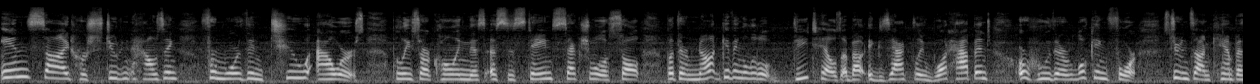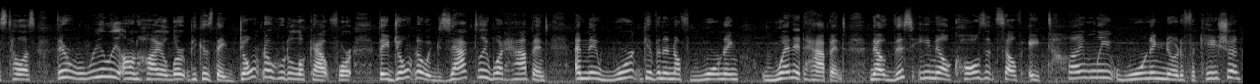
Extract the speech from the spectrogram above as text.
inside her student housing for more than two hours. Police are calling this a sustained sexual assault, but they're not giving a little details about exactly what happened or who they're looking for. Students on campus tell us they're really on high alert because they don't know who to look out for, they don't know exactly what happened, and they weren't given enough warning when it happened. Now, this email calls itself a timely warning notification.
